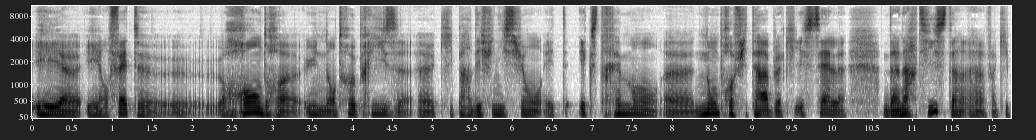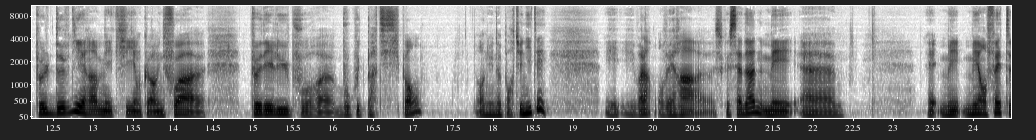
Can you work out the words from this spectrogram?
Euh, et, en fait, euh, rendre une entreprise euh, qui, par définition, est extrêmement non profitable, qui est celle d'un artiste, hein, enfin qui peut le devenir, hein, mais qui, encore une fois, peu d'élus pour beaucoup de participants, en une opportunité. Et, voilà, on verra ce que ça donne, mais mais, mais, en fait,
